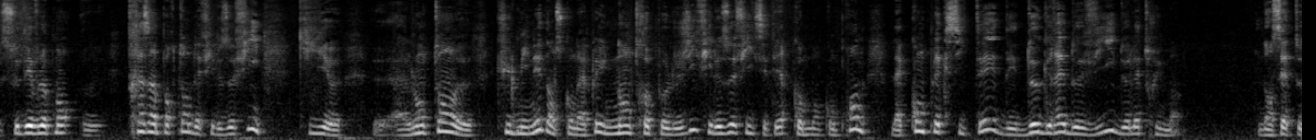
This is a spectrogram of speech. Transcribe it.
ce développement euh, très important de la philosophie qui euh, a longtemps euh, culminé dans ce qu'on appelait une anthropologie philosophique, c'est-à-dire comment comprendre la complexité des degrés de vie de l'être humain. Dans cette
